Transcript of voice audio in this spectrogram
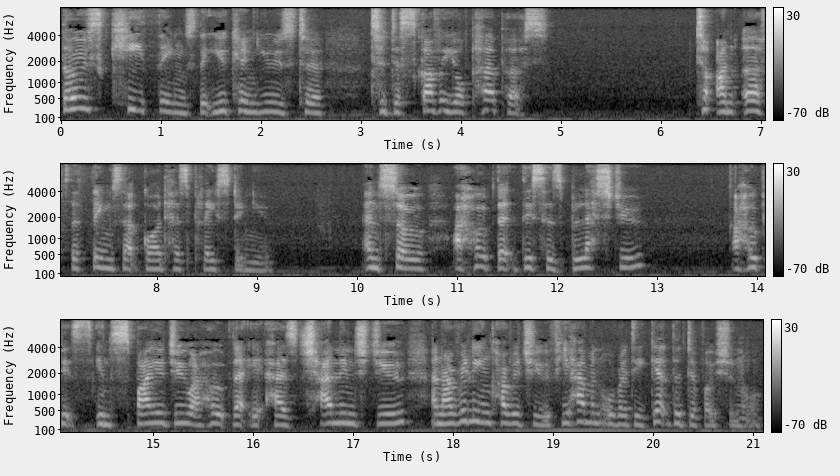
those key things that you can use to to discover your purpose to unearth the things that God has placed in you. And so I hope that this has blessed you. I hope it's inspired you. I hope that it has challenged you. And I really encourage you, if you haven't already, get the devotional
